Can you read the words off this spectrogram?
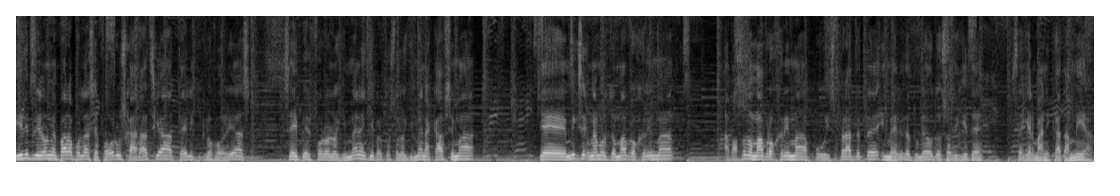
Ήδη πληρώνουμε πάρα πολλά σε φόρους, χαράτσια, τέλη κυκλοφορίας σε υπερφορολογημένα και υπερκοστολογημένα καύσιμα και μην ξεχνάμε ότι το μαύρο χρήμα από αυτό το μαύρο χρήμα που εισπράτεται η μερίδα του λέοντος οδηγείται στα γερμανικά ταμεία.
